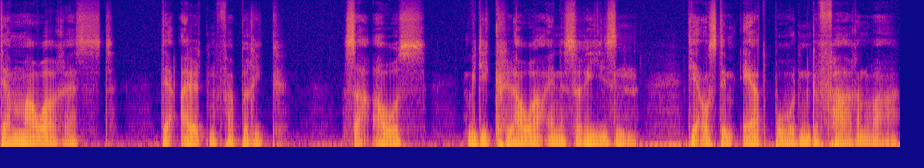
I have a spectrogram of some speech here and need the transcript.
der Mauerrest der alten Fabrik sah aus wie die Klaue eines Riesen, die aus dem Erdboden gefahren war.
